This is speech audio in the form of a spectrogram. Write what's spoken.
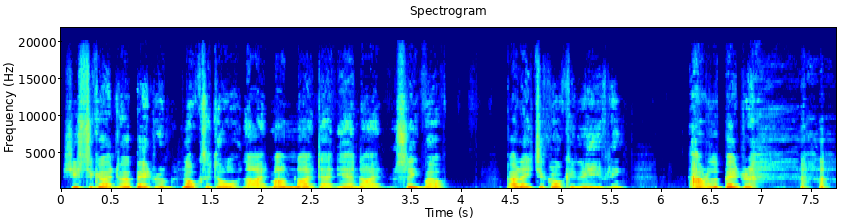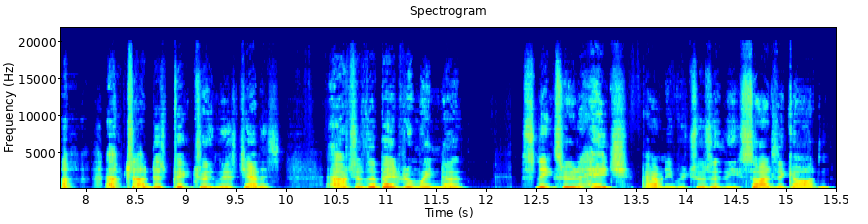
She used to go into her bedroom, lock the door, night, mum, night, dad, yeah, night, sleep well. About eight o'clock in the evening, out of the bedroom, out, I'm just picturing this, Janice out of the bedroom window, sneak through the hedge, apparently which was at the side of the garden,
